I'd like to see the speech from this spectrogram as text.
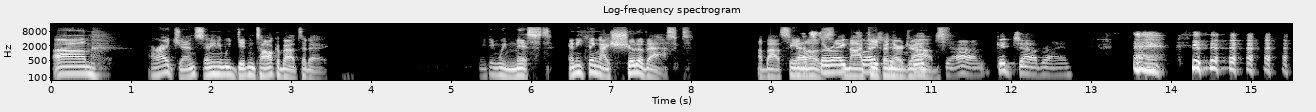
Um, all right, gents. Anything we didn't talk about today? Anything we missed? Anything I should have asked about CMOs right not question. keeping their jobs? Good job. Good job, Ryan.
